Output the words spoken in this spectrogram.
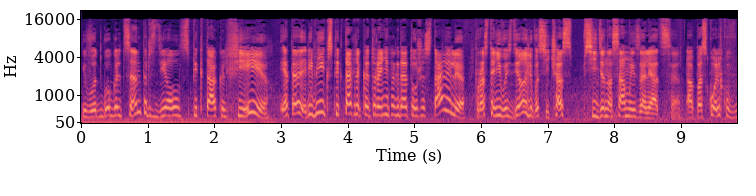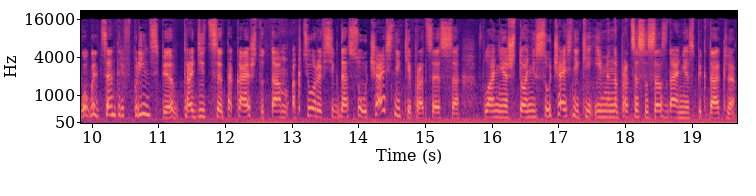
И вот Гоголь-центр сделал спектакль «Феи». Это ремейк спектакля, который они когда-то уже ставили, просто они его сделали вот сейчас, сидя на самоизоляции. А поскольку в Гоголь центре, в принципе, традиция такая, что там актеры всегда соучастники процесса, в плане, что они соучастники именно процесса создания спектакля.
